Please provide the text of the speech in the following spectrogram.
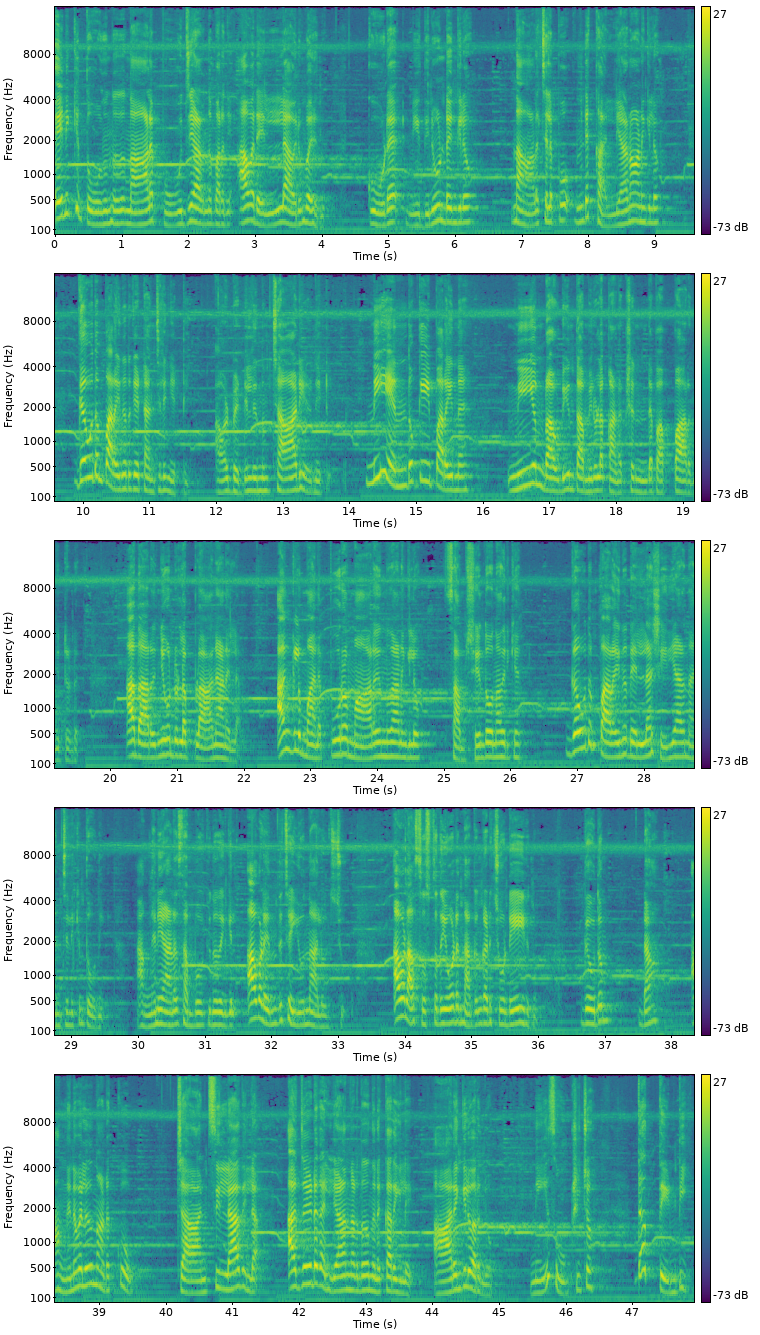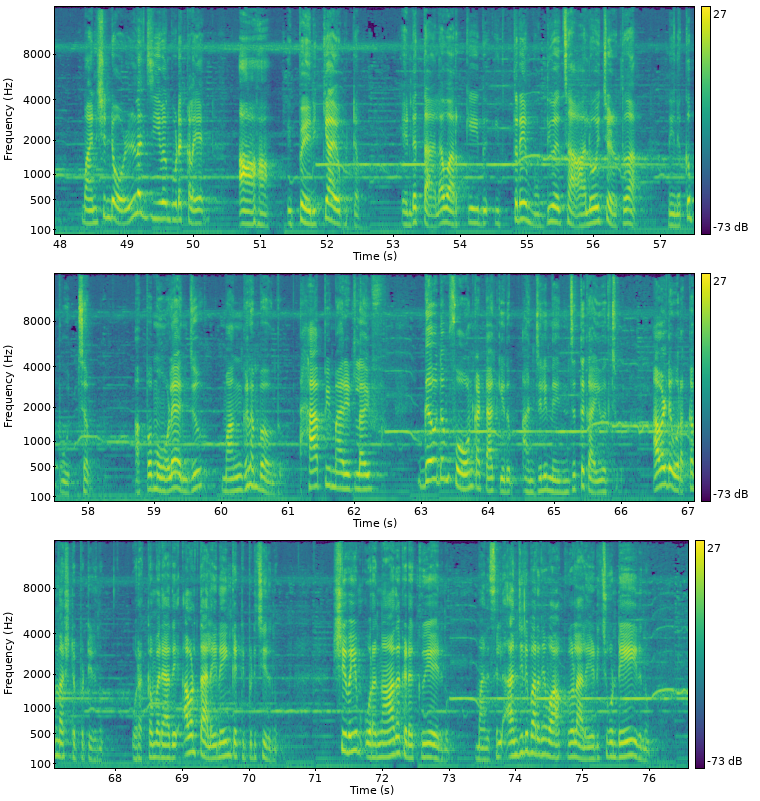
എനിക്ക് തോന്നുന്നത് നാളെ പൂജയാണെന്ന് പറഞ്ഞ് അവരെല്ലാവരും വരുന്നു. കൂടെ നിതിനും ഉണ്ടെങ്കിലോ? നാളെ ചിലപ്പോൾ നിന്റെ കല്യാണമാണെങ്കിലോ? ഗൗതം പറയുന്നത് കേട്ട് അഞ്ജലി ഞെട്ടി. അവൾ ബെഡിൽ നിന്നും ചാടി എഴുന്നേറ്റു. നീ എന്തൊക്കെ ഈ പറയുന്നേ? നീയും റൗഡിയും തമ്മിലുള്ള കണക്ഷൻ നിന്റെ പപ്പ അറിഞ്ഞിട്ടുണ്ട്. അതറിഞ്ഞുകൊണ്ടുള്ള പ്ലാനാണല്ല എങ്കിലും മനഃപൂർവം മാറുന്നതാണെങ്കിലോ സംശയം തോന്നാതിരിക്കാൻ. ഗൗതം പറയുന്നതെല്ലാം ശരിയാണെന്ന് അഞ്ജലിക്കും തോന്നി. അങ്ങനെയാണ് സംഭവിക്കുന്നതെങ്കിൽ അവൾ എന്ത് ചെയ്യുമെന്ന് ആലോചിച്ചു. അവൾ അസ്വസ്ഥതയോടെ നഖം കടിച്ചുകൊണ്ടേയിരുന്നു. ഗൗതം ഡാ അങ്ങനെ വലുത് നടക്കുമോ ചാൻസ് ഇല്ലാതില്ല. അജയുടെ കല്യാണം നടന്നത് നിനക്കറിയില്ലേ? ആരെങ്കിലും അറിഞ്ഞോ? നീ സൂക്ഷിച്ചോ. ഡാ തെണ്ടി. മനുഷ്യന്റെ ഉള്ള ജീവൻ കൂടെ കളയാൻ. ആഹാ ഇപ്പം എനിക്കായോ കുറ്റം? എന്റെ തല വർക്ക് ചെയ്ത് ഇത്രയും ബുദ്ധി വെച്ച് ആലോചിച്ചെടുത്തതാ നിനക്ക് പുച്ഛം. അപ്പം മോളെ അഞ്ചു മംഗളം ഭവന്തു happy married life Gautam phone കട്ടാക്കിയതും Anjali നെഞ്ചത്ത് കൈവച്ചു അവളുടെ ഉറക്കം നഷ്ടപ്പെട്ടിരുന്നു. ഉറക്കം വരാതെ അവൾ തലയിനെയും കെട്ടിപ്പിടിച്ചിരുന്നു. ശിവയും ഉറങ്ങാതെ കിടക്കുകയായിരുന്നു. മനസ്സിൽ അഞ്ജലി പറഞ്ഞ വാക്കുകൾ അലയടിച്ചുകൊണ്ടേയിരുന്നു.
